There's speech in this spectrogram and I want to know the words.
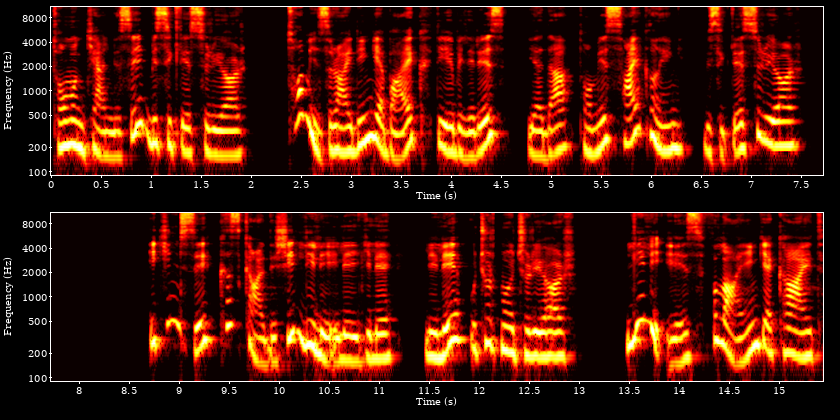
Tom'un kendisi bisiklet sürüyor. Tom is riding a bike diyebiliriz ya da Tom is cycling, bisiklet sürüyor. İkincisi kız kardeşi Lily ile ilgili. Lily uçurtma uçuruyor. Lily is flying a kite.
